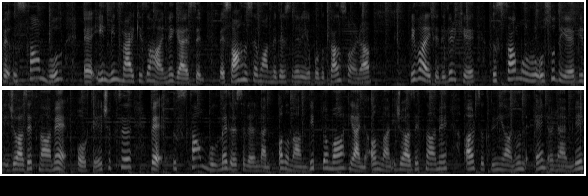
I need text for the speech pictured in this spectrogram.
ve İstanbul e, ilmin merkezi haline gelsin. Ve Sahn-ı Seman medreseleri yapıldıktan sonra Rivayet edilir ki İstanbul Ruusu diye bir icazetname ortaya çıktı ve İstanbul medreselerinden alınan diploma yani alınan icazetname artık dünyanın en önemli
